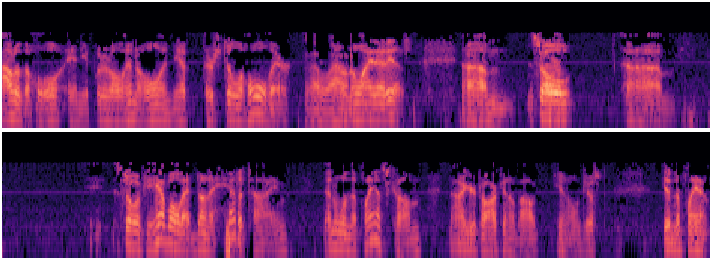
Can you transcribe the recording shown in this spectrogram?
out of the hole, and you put it all in the hole, and yet there's still a hole there. Oh wow! I don't know why that is. Um, so, um, so if you have all that done ahead of time, then when the plants come, now you're talking about you know just getting the plant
